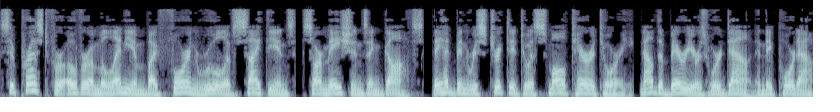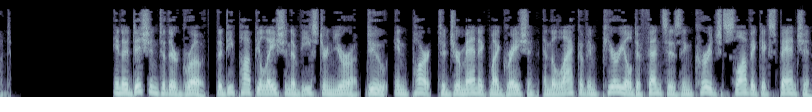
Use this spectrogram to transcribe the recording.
Suppressed for over a millennium by foreign rule of Scythians, Sarmatians and Goths, they had been restricted to a small territory, now the barriers were down and they poured out. In addition to their growth, the depopulation of Eastern Europe due, in part, to Germanic migration and the lack of imperial defences encouraged Slavic expansion.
